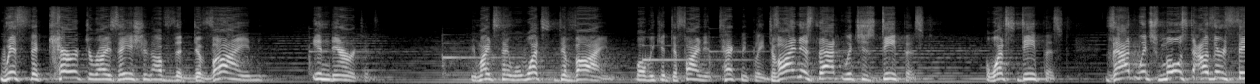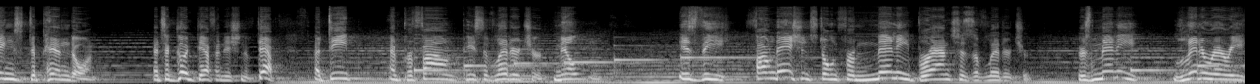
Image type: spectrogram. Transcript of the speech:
with the characterization of the divine in narrative. You might say, well, what's divine? Well, we could define it technically. Divine is that which is deepest. What's deepest? That which most other things depend on. That's a good definition of depth. A deep and profound piece of literature, Milton, is the foundation stone for many branches of literature. There's many literary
